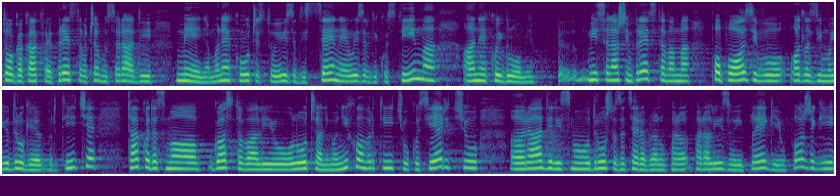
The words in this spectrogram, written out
toga kakva je predstava, čemu se radi, menjamo. Neko učestvuje u izradi scene, u izradi kostima, a neko i glumi. Mi sa našim predstavama po pozivu odlazimo i u druge vrtiće, tako da smo gostovali u Lučanima u njihovom vrtiću, u Kosjeriću, e, radili smo u društvu za cerebralnu paralizu i plegiju u Požegi,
